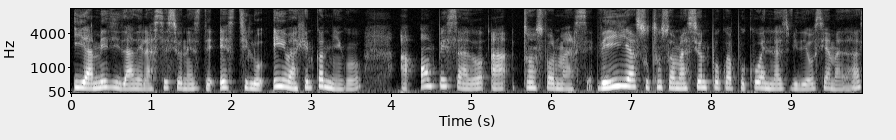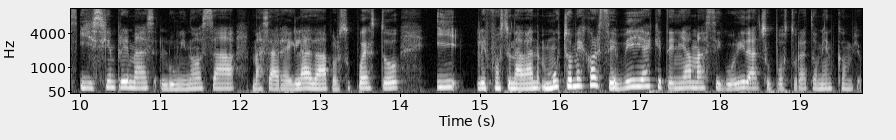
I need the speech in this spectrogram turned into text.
y a medida de las sesiones de estilo e imagen conmigo, ha empezado a transformarse. Veía su transformación poco a poco en las videollamadas y siempre más luminosa, más arreglada, por supuesto, y le funcionaban mucho mejor. Se veía que tenía más seguridad, su postura también cambió.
